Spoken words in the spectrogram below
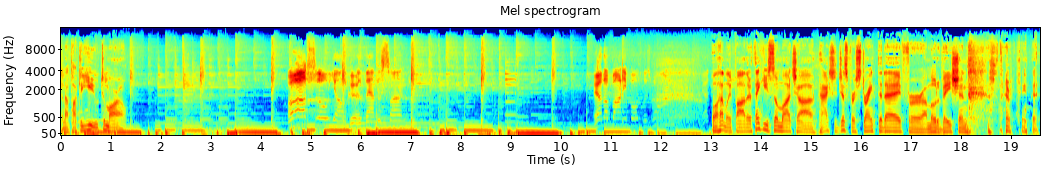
and I'll talk to you tomorrow. Also younger than the sun. Yeah, the bonnie boat was Well, Heavenly Father, thank you so much, uh, actually, just for strength today, for uh, motivation, everything that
